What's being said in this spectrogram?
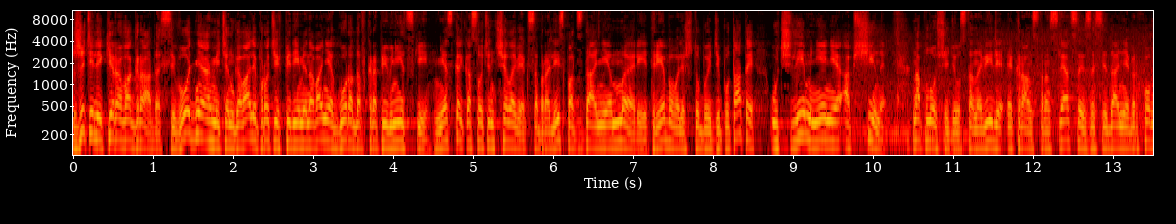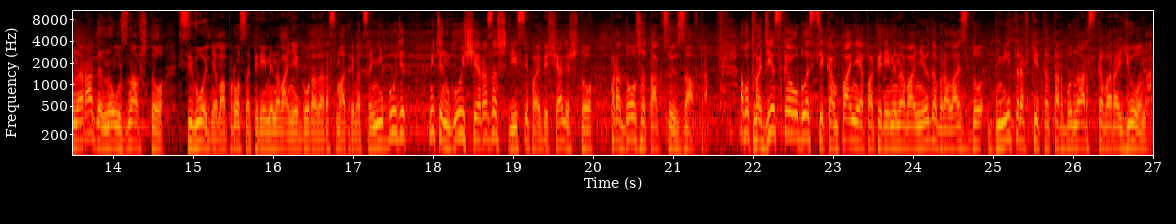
Жители Кировограда сегодня митинговали против переименования города в Крапивницкий. Несколько сотен человек собрались под зданием мэрии и требовали, чтобы депутаты учли мнение общины. На площади установили экран с трансляцией заседания Верховной Рады, но узнав, что сегодня вопрос о переименовании города рассматриваться не будет, митингующие разошлись и пообещали, что продолжат акцию завтра. А вот в Одесской области компания по переименованию добралась до Дмитровки Татарбунарского района.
